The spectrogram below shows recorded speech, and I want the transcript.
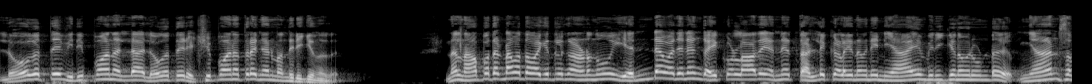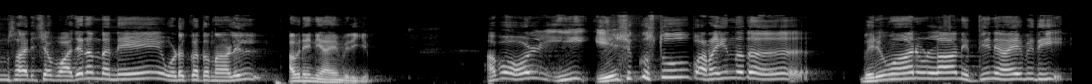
ലോകത്തെ വിധിപ്പാനല്ല ലോകത്തെ രക്ഷിപ്പാനത്രേ ഞാൻ വന്നിരിക്കുന്നത്. എന്നാൽ നാൽപ്പത്തെട്ടാമത്തെ വാക്യത്തിൽ കാണുന്നു എന്റെ വചനം കൈക്കൊള്ളാതെ എന്നെ തള്ളിക്കളയുന്നവനെ ന്യായം വിധിക്കുന്നവനുണ്ട്. ഞാൻ സംസാരിച്ച വചനം തന്നെ ഒടുക്കത്ത നാളിൽ അവനെ ന്യായം വിധിക്കും. അപ്പോൾ ഈ യേശുക്രിസ്തു പറയുന്നത് വരുവാനുള്ള നിത്യന്യായവിധി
